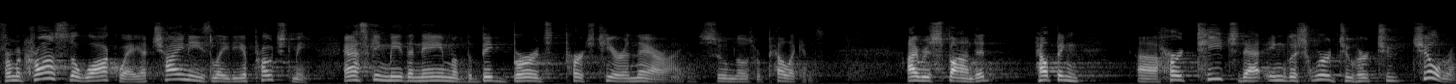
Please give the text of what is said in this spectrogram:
From across the walkway, a Chinese lady approached me, asking me the name of the big birds perched here and there. I assume those were pelicans. I responded, helping uh, her teach that English word to her two children.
